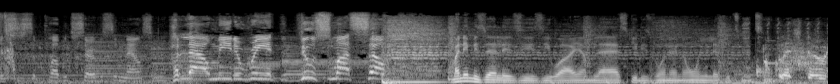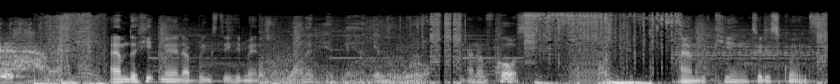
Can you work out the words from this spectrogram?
It's just a public service announcement. Allow me to reintroduce myself. My name is LAZZY. I am last kid is one and only legitimate. Let's do this. I am the hitman that brings the hitman. Wanted hitman in the world. And of course, I am the king to the queens.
